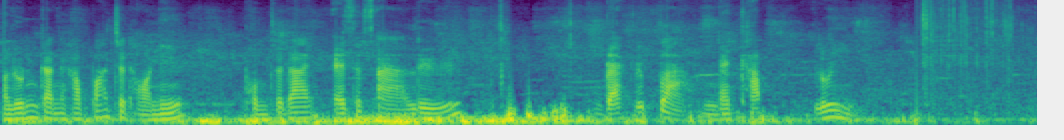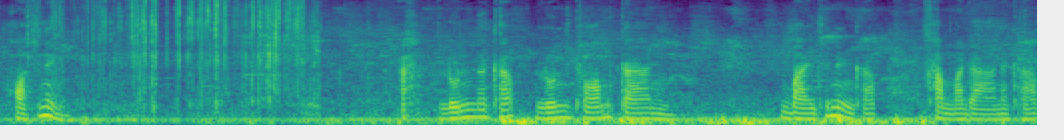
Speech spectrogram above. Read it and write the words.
มาลุ้นกันนะครับว่าจ็ดหอนี้ผมจะได้ SSR หรือ Black หรือเปล่านะครับ ลุยหอที่หนึ่งลุ้นนะครับ ลุ้นพร้อมกัน ใบที่หนึ่งครับ ธรรมดานะครับ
